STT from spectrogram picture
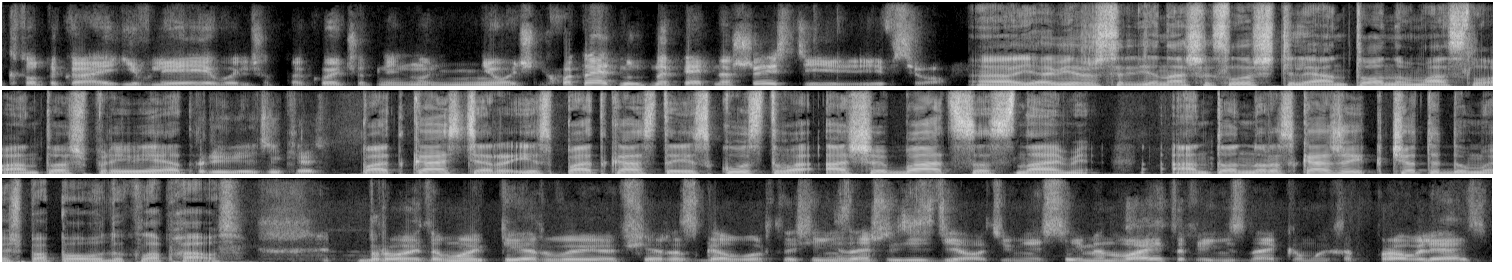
кто такая Ивлеева или что-то такое, что-то ну, не очень хватает. Минут на 5 на 6 и, и все. А, я вижу среди наших слушателей Антона Масло. Антош, привет. Приветики. Подкастер из подкаста «Искусство ошибаться» с нами. Антон, ну расскажи, что ты думаешь по поводу Клабхаус? Бро, это мой первый вообще разговор. То есть я не знаю, что здесь делать. У меня 7 инвайтов, я не знаю, кому их отправлять.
